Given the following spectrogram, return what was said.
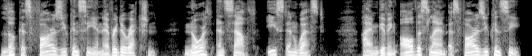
Look as far as you can see in every direction, north and south, east and west. I am giving all this land as far as you can see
